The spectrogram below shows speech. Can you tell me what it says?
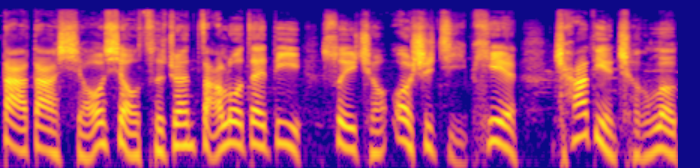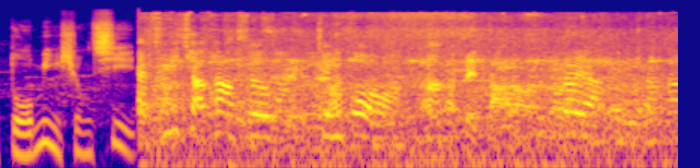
大大小小瓷砖砸落在地，碎成二十几片，差点成了夺命凶器。骑脚踏车经过，他被打了，对呀，打到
